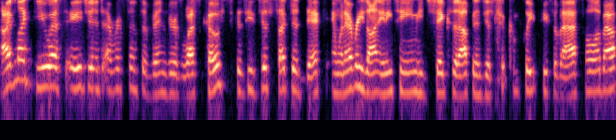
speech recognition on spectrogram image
I've liked U.S. Agent ever since Avengers West Coast because he's just such a dick, and whenever he's on any team, he shakes it up and is just a complete piece of asshole about.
